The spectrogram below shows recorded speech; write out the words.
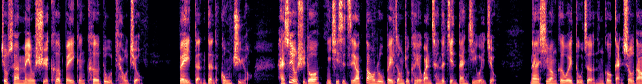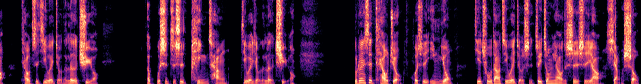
就算没有雪克杯跟刻度调酒杯等等的工具哦，还是有许多你其实只要倒入杯中就可以完成的简单鸡尾酒。那希望各位读者能够感受到调制鸡尾酒的乐趣哦，而不是只是品尝鸡尾酒的乐趣哦。不论是调酒或是饮用，接触到鸡尾酒时，最重要的事是要享受。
